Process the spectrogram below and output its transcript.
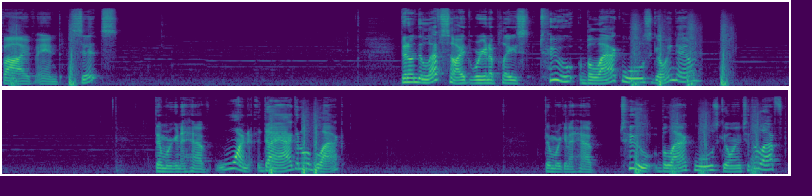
five, and six. Then on the left side, we're gonna place two black wools going down. Then we're gonna have one diagonal black. Then we're gonna have two black wools going to the left.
